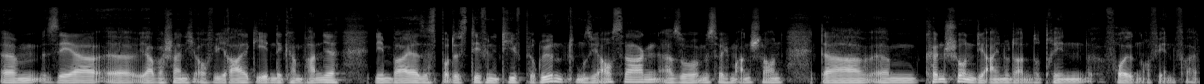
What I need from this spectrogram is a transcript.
ähm, sehr, äh, ja wahrscheinlich auch viral gehende Kampagne. Nebenbei, also der Spot ist definitiv berührend, muss ich auch sagen. Also müsst ihr euch mal anschauen. Da ähm, können schon die ein oder andere Tränen folgen auf jeden Fall.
